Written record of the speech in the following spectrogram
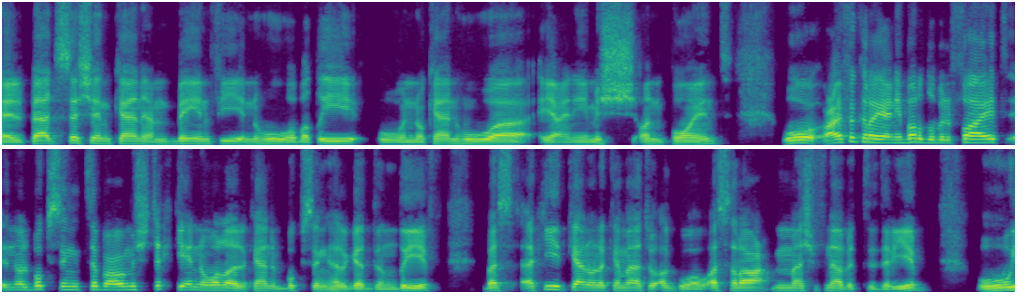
ال pad session كان عم ببين فيه إنه هو بطيء وإنه كان هو يعني مش on point وعلى فكرة يعني برضه بال fight إنه ال boxing تبعه مش تحكي إنه والله كان ال boxing هالقد نظيف بس أكيد كانوا لكماته أقوى وأسرع مما شفناه بالتدريب. وهو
